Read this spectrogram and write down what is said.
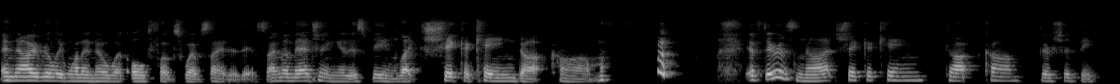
And now I really want to know what old folks website it is. I'm imagining it as being like shakeacane.com. if there is not shakeacane.com, there should be.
